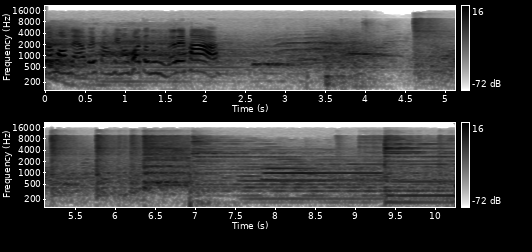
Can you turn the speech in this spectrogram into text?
ถ้าพร้อมแล้วไปฟังเพลงเพราะๆจากหนุ่มๆได้เลยค่ะส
